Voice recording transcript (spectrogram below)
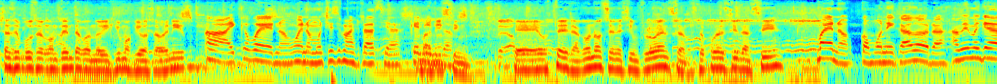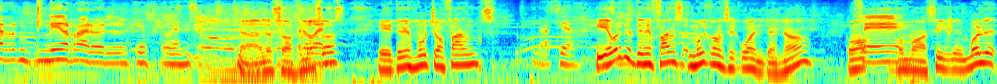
ya se puso contenta cuando dijimos que ibas a venir? Ay, qué bueno. Bueno, muchísimas gracias. Qué lindo. Eh, ustedes la conocen, es influencer, ¿se puede decir así? Bueno, comunicadora. A mí me queda medio raro el influencer. No, lo sos, Pero lo bueno. sos. Eh, tenés muchos fans. Gracias. Y aparte tenés fans muy consecuentes, ¿no? Como, Sí. como así. que Vos le-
